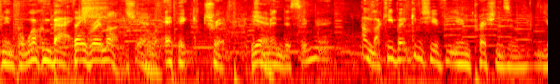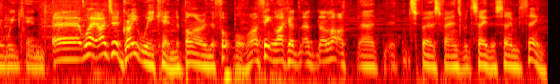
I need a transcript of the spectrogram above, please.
Good afternoon, Paul. Welcome back. Thank you very much. Your epic trip. Yeah. Tremendous. Unlucky, but give us your, your impressions of your weekend. Uh, well, I had a great weekend, the bar and the football. I think, like a, a, a lot of uh, Spurs fans would say the same thing.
